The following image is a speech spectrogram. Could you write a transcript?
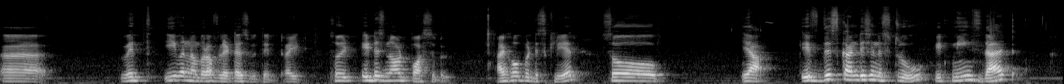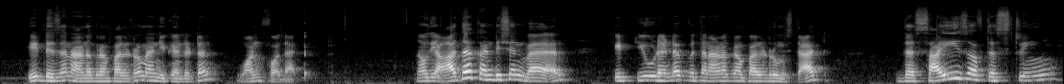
uh, with even number of letters with it, right? So it, it is not possible. I hope it is clear. So yeah, if this condition is true, it means that it is an anagram palindrome and you can return 1 for that. Now the other condition where it you would end up with an anagram palindrome is that the size of the string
